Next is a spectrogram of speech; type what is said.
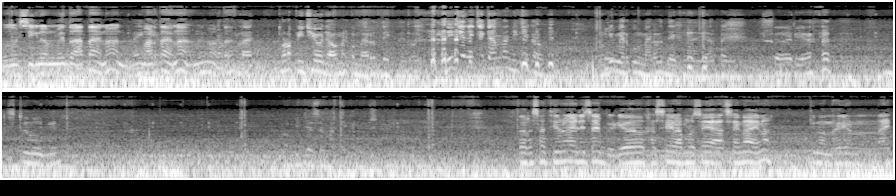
वो सिग्नल में तो आता है ना मारता है ना नहीं मारता? थोड़ा पीछे हो जाओ मेरे को मिरर देखने दो। नीचे नीचे कैमरा नीचे करो। क्योंकि मेरे को मिरर देखना है यार पहले। सॉरी यार। करो मुश्किल तर साथीहरू अहिले चाहिँ भिडियो खासै राम्रो चाहिँ आएको छैन होइन किन भन्दाखेरि नाइट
